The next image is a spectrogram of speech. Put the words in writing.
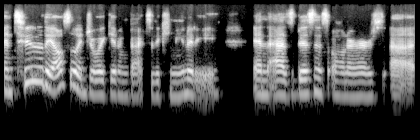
And two, they also enjoy giving back to the community. And as business owners, uh,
